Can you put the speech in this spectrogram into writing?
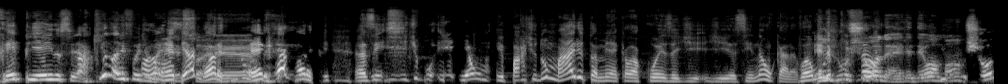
arrepiei no cinema. Aquilo ali foi demais. arrepiar Isso agora. Não, arrepiar agora. aqui. Assim, e, e, tipo, e, e é um- e parte do Mario também, aquela coisa de, de assim, não, cara, vamos Ele junto. puxou, Não, né? Ele deu a E mão. puxou,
